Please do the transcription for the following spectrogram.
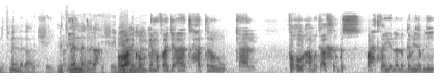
نتمنى ذلك الشيء نتمنى ذلك. الشيء وراح يكون في مفاجآت حتى لو كان ظهورها متأخر بس راح تغير لأنه ال WWE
